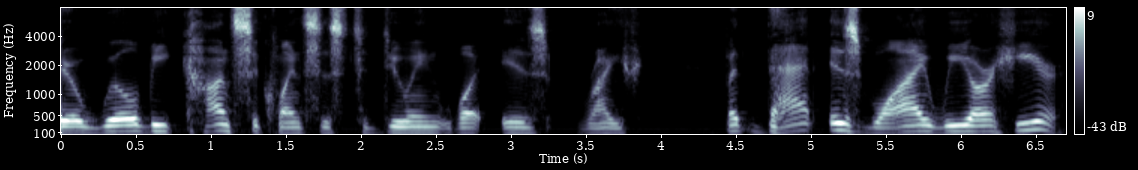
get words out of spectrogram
There will be consequences to doing what is right. But that is why we are here.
